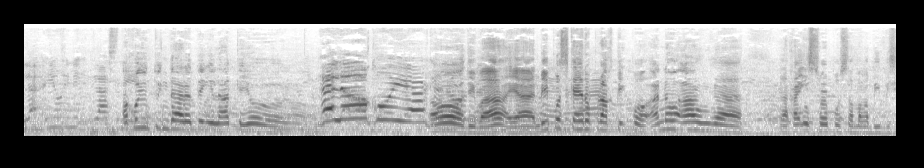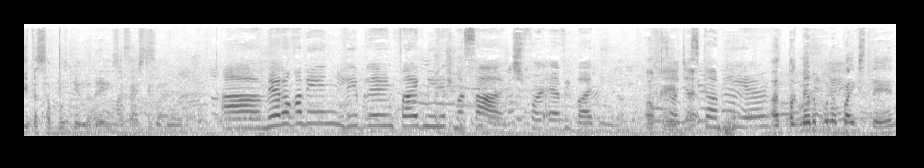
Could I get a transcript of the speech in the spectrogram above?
La, yung ini, last. Ako yung tuwing darating, eh, lahat kayo. Hello, Kuya! Oo, oh, di ba? Ayan. Maples Chiropractic po. Ano ang uh, naka-install po sa mga bibisita sa booth niyo today sa festival? Ah, meron kaming libreng 5-minute massage for everybody. Okay. So just come here. At pag meron po nagpa-extend,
